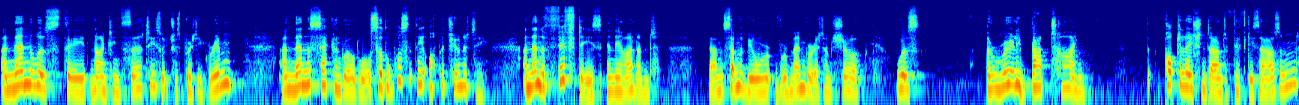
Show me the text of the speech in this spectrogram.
And then there was the 1930s, which was pretty grim, and then the Second World War. So there wasn't the opportunity. And then the 50s in the island, um, some of you will remember it, I'm sure, was a really bad time. Population down to 50,000,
